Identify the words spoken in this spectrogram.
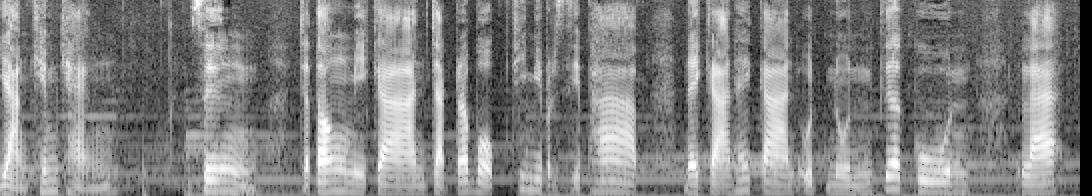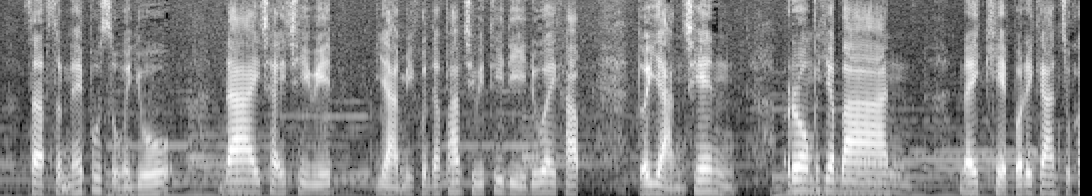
อย่างเข้มแข็ง ซึ่งจะต้องมีการจัดระบบที่มีประสิทธิภาพ ในการให้การอุดหนุนเกื้อกูล และสนับสนุนให้ผู้สูงอายุได้ใช้ชีวิตอย่างมีคุณภาพชีวิตที่ดีด้วยครับ ตัวอย่างเช่น โรงพยาบาล ในเขตบริการสุข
